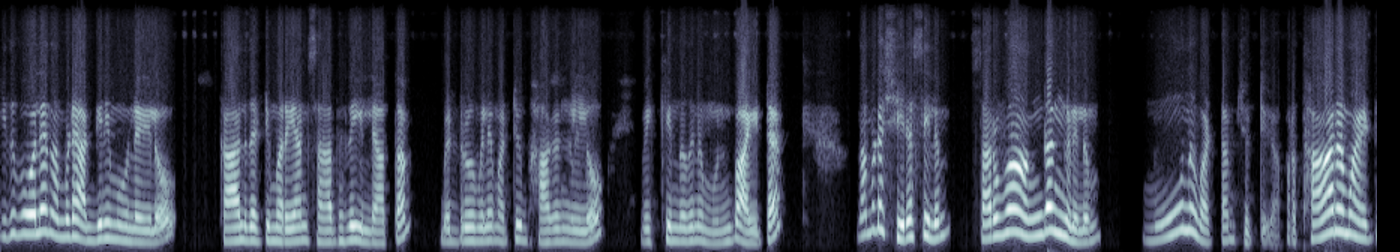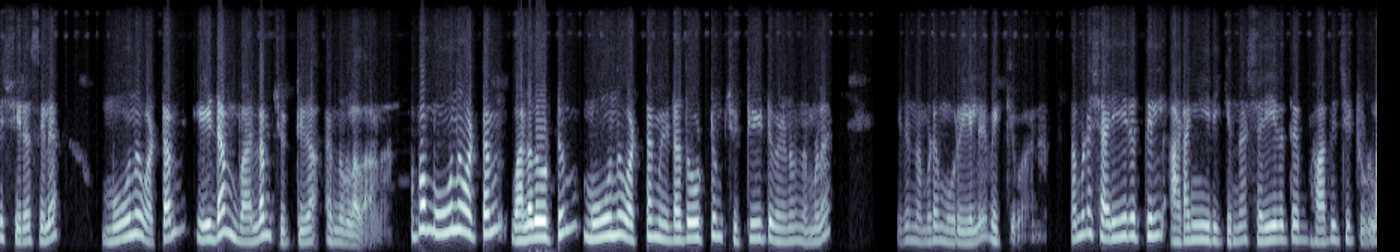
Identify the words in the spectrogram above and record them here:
ഇതുപോലെ നമ്മുടെ അഗ്നിമൂലയിലോ കാൽ തട്ടിമറിയാൻ സാധ്യതയില്ലാത്ത ബെഡ്റൂമിലെ മറ്റു ഭാഗങ്ങളിലോ വെക്കുന്നതിന് മുൻപായിട്ട് നമ്മുടെ ശിരസിലും സർവ അംഗങ്ങളിലും മൂന്ന് വട്ടം ചുറ്റുക. പ്രധാനമായിട്ട് ശിരസിൽ മൂന്ന് വട്ടം ഇടം വലം ചുറ്റുക എന്നുള്ളതാണ്. അപ്പൊ മൂന്ന് വട്ടം വലതോട്ടും മൂന്ന് വട്ടം ഇടതോട്ടും ചുറ്റിയിട്ട് വേണം നമ്മൾ ഇത് നമ്മുടെ മുറിയിൽ വെക്കുവാൻ. നമ്മുടെ ശരീരത്തിൽ അടങ്ങിയിരിക്കുന്ന ശരീരത്തെ ബാധിച്ചിട്ടുള്ള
